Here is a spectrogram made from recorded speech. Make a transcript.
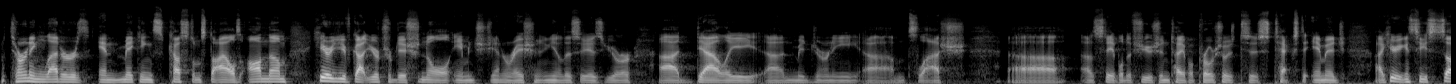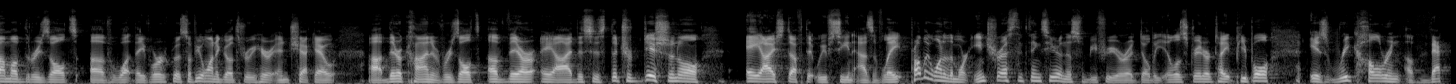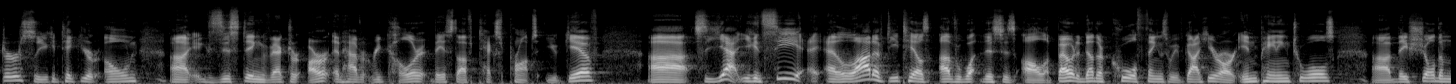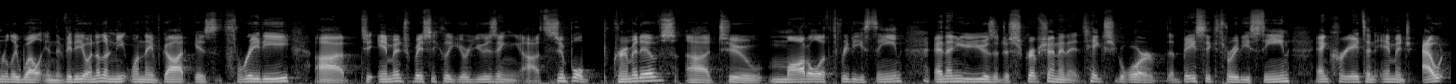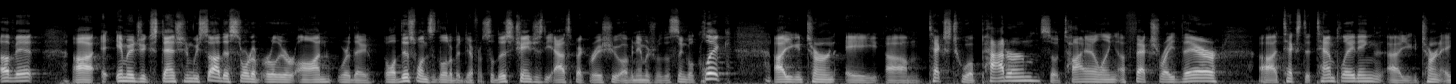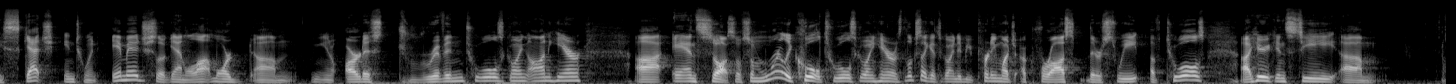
turning letters and making custom styles on them. Here you've got your traditional image generation. You know, this is your uh, DALL-E uh, Midjourney um, slash uh, stable diffusion type approach to just text to image. Uh, here you can see some of the results of what they've worked with. So if you want to go through here and check out uh, their kind of results of their AI, this is the traditional AI stuff that we've seen as of late. Probably one of the more interesting things here, and this would be for your Adobe Illustrator type people, is recoloring of vectors. So you can take your own uh, existing vector art and have it recolor it based off text prompts you give. Uh, so yeah, you can see a, a, lot of details of what this is all about. Another cool things we've got here are in painting tools. Uh, they show them really well in the video. Another neat one they've got is 3D uh, to image. Basically, you're using uh, simple primitives uh, to model a 3D scene, and then you use a description, and it takes your basic 3D scene and creates an image out of it. Uh, image extension, we saw this sort of earlier on where they, well, this one's a little bit different. So this changes the aspect ratio of an image with a single click. Uh, you can turn a um, text to a pattern, so tiling effects right there. Uh, text to templating. Uh, you can turn a sketch into an image. So again, a lot more um, you know artist-driven tools going on here uh, and so So some really cool tools going here. It looks like it's going to be pretty much across their suite of tools. Uh, here you can see um,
